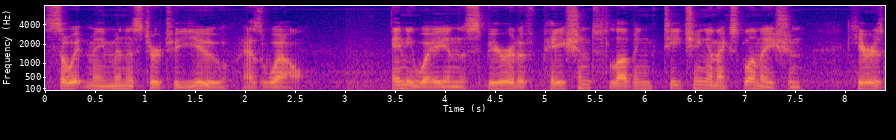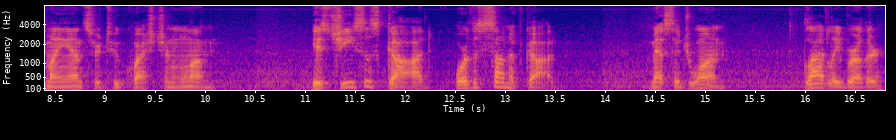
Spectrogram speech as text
so it may minister to you as well. Anyway, in the spirit of patient, loving teaching and explanation, here is my answer to question 1. Is Jesus God or the Son of God? Message 1. Gladly, brother.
